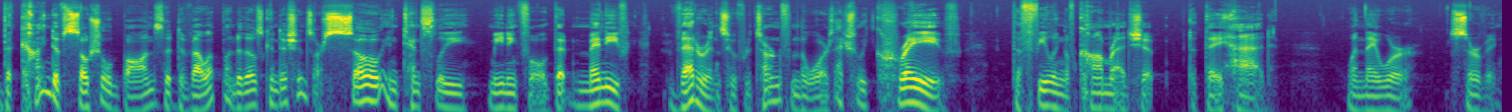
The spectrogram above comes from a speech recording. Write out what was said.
the kind of social bonds that develop under those conditions are so intensely meaningful that many veterans who've returned from the wars actually crave the feeling of comradeship that they had when they were serving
